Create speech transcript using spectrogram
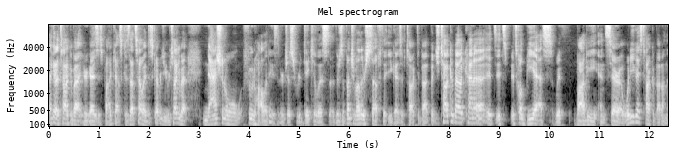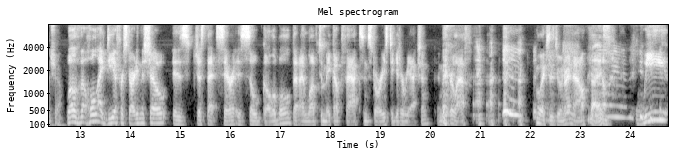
I got to talk about your guys' podcast because that's how I discovered you. We're talking about national food holidays that are just ridiculous. There's a bunch of other stuff that you guys have talked about, but you talk about kind of it's it's it's called BS with Bobby and Sarah. What do you guys talk about on the show? Well, the whole idea for starting the show is just that Sarah is so gullible that I love to make up facts and stories to get her reaction and make her laugh, like she's doing right now. nice. God. we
